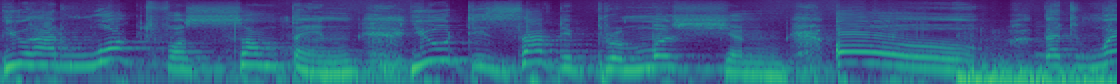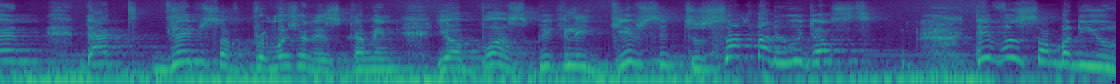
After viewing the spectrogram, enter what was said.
You had worked for something, you deserve the promotion. Oh, but when that glimpse of promotion is coming, your boss quickly gives it to somebody who just, even somebody you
